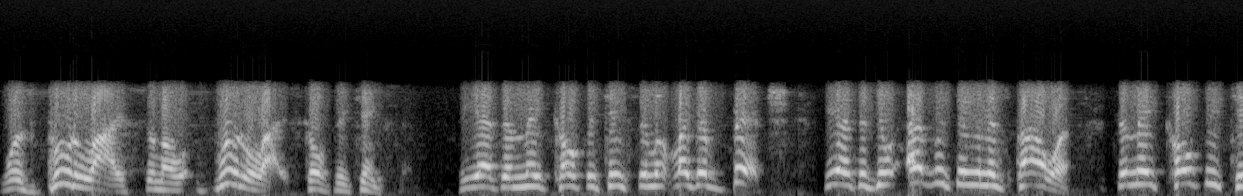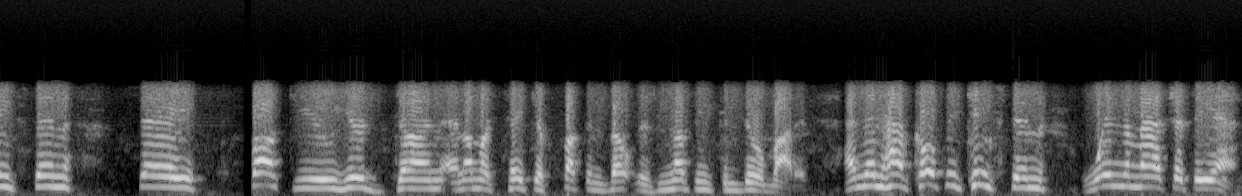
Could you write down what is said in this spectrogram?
was brutalize Samoa, brutalize Kofi Kingston. He had to make Kofi Kingston look like a bitch. He had to do everything in his power to make Kofi Kingston say, fuck you, you're done, and I'm going to take your fucking belt. There's nothing you can do about it and then have Kofi Kingston win the match at the end.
